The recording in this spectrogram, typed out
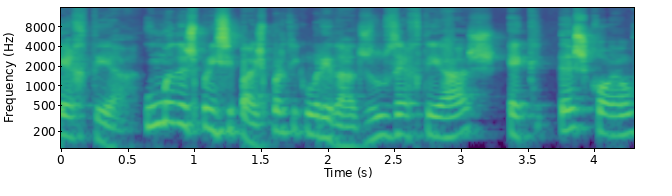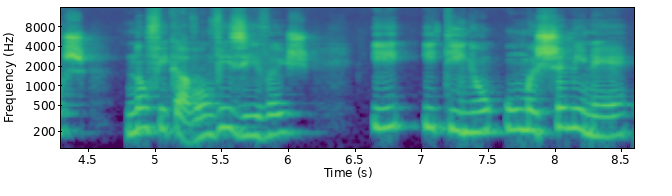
RTA. Uma das principais particularidades dos RTAs é que as coils não ficavam visíveis e, e tinham uma chaminé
